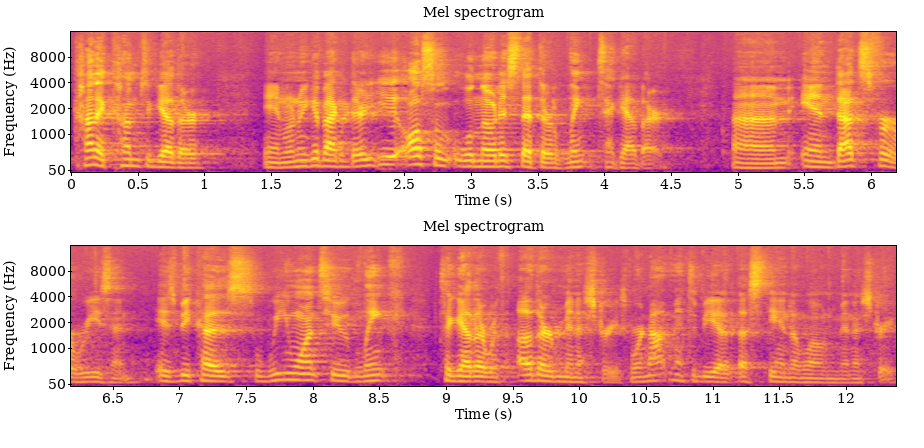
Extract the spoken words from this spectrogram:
kind of come together. And when we get back there, you also will notice that they're linked together. Um, and that's for a reason, is because we want to link together with other ministries. We're not meant to be a, a standalone ministry.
